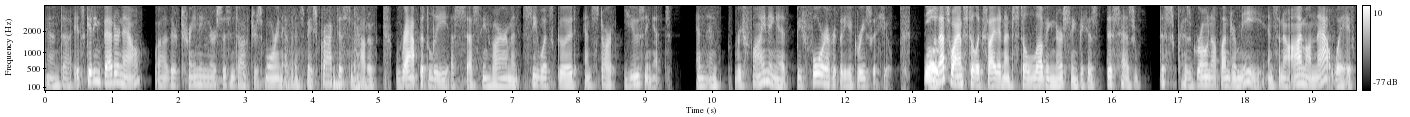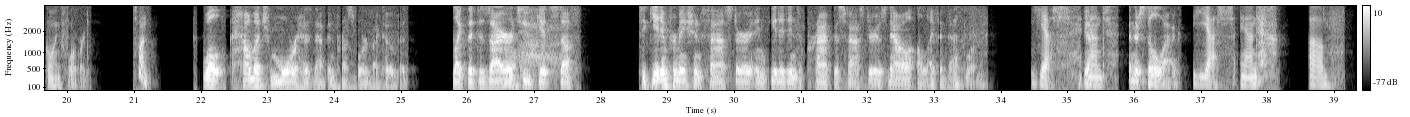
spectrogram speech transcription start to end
And uh, it's getting better now. Uh, they're training nurses and doctors more in evidence based practice and how to rapidly assess the environment, see what's good, and start using it and then refining it before everybody agrees with you. Well, so that's why I'm still excited and I'm still loving nursing because this has this has grown up under me and so now I'm on that wave going forward. It's fun. well, how much more has that been pressed forward by COVID? Like the desire Oh. to get stuff, to get information faster and get it into practice faster is now a life and death one. Yes. Yeah. And And there's still a lag. yes. And um,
